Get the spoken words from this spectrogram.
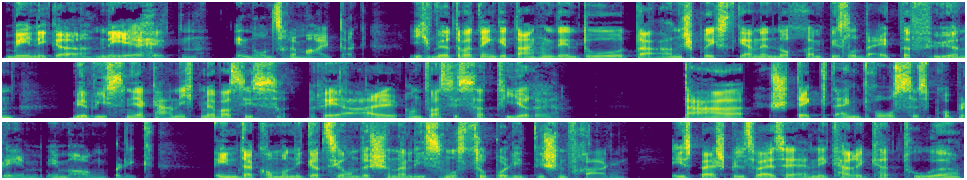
weniger Nähe hätten in unserem Alltag. Ich würde aber den Gedanken, den du da ansprichst, gerne noch ein bisschen weiterführen. Wir wissen ja gar nicht mehr, was ist real und was ist Satire. Da steckt ein großes Problem im Augenblick in der Kommunikation des Journalismus zu politischen Fragen. Ist beispielsweise eine Karikatur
